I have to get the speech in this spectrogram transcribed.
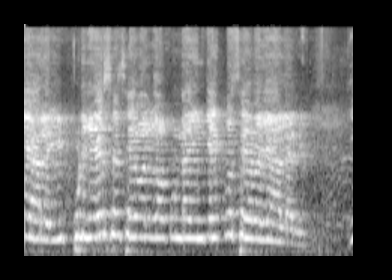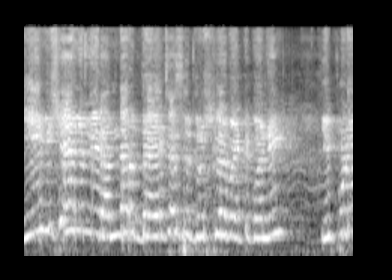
చేయాలి. ఇప్పుడు చేసే సేవలు కాకుండా ఇంకెక్కువ సేవ చేయాలని. ఈ విషయాన్ని మీరందరూ దయచేసి దృష్టిలో పెట్టుకొని ఇప్పుడు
